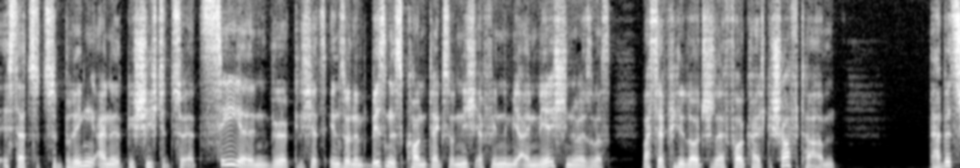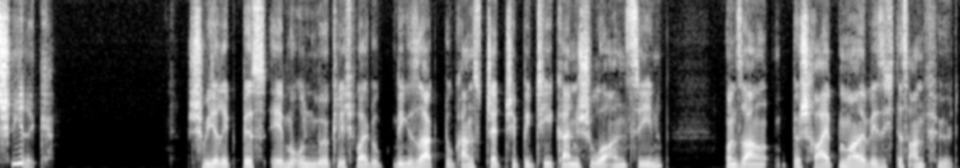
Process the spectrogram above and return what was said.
es dazu zu bringen, eine Geschichte zu erzählen, wirklich jetzt in so einem Business-Kontext und nicht erfinde mir ein Märchen oder sowas, was ja viele Leute schon erfolgreich geschafft haben, da wird es schwierig. Schwierig bis eben unmöglich, weil du, wie gesagt, du kannst ChatGPT keine Schuhe anziehen und sagen, beschreib mal, wie sich das anfühlt.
